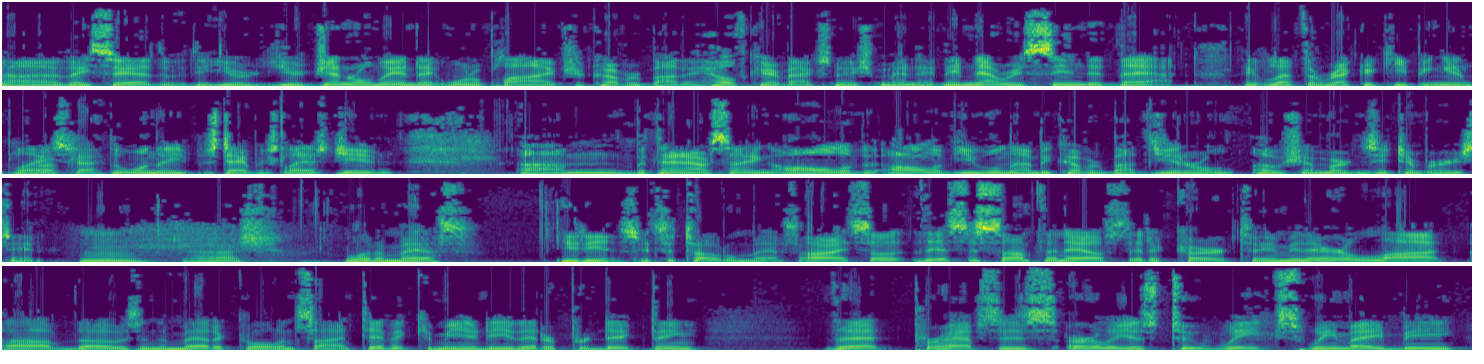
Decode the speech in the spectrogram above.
uh, they said that your your general mandate won't apply if you're covered by the health care vaccination mandate. They've now rescinded that. They've left the record keeping in place, okay. the one they established last June. Um, but they're now saying all of all of you will now be covered by the general OSHA emergency temporary standard. Hmm, gosh, what a mess. It is. It's a total mess. All right, so this is something else that occurred to me. There are a lot of those in the medical and scientific community that are predicting that perhaps as early as two weeks we may be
